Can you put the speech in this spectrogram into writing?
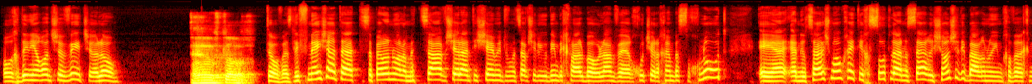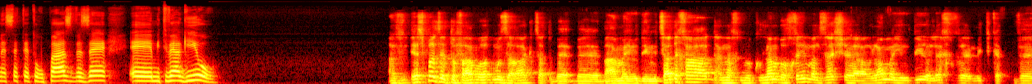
עורך דין ירון שביט, שלום. ערב טוב. טוב, אז לפני שאתה תספר לנו על המצב של האנטישמיות ומצב של יהודים בכלל בעולם וההיערכות שלכם בסוכנות, אני רוצה לשמוע ממך התייחסות לנושא הראשון שדיברנו עם חבר הכנסת טור פז, וזה אה, מתווה הגיור. אז יש פה איזו תופעה מאוד מוזרה קצת בעם היהודי. מצד אחד, אנחנו כולם בוכים על זה שהעולם היהודי הולך ומתק... ו...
